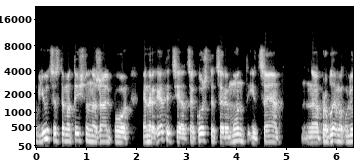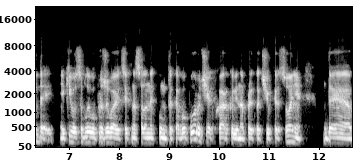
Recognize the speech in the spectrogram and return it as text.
б'ють систематично, на жаль, по енергетиці. А це кошти, це ремонт і це е, проблеми у людей, які особливо проживають в цих населених пунктах або поруч, як в Харкові, наприклад, чи в Херсоні, де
